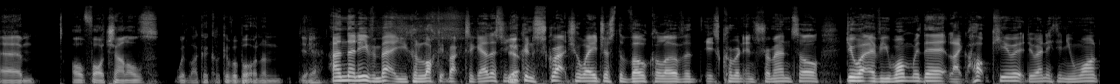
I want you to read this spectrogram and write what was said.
um, all four channels with like a click of a button. And yeah, Yeah. And then even better, you can lock it back together. So you can scratch away just the vocal over its current instrumental, do whatever you want with it, like hot cue it, do anything you want.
